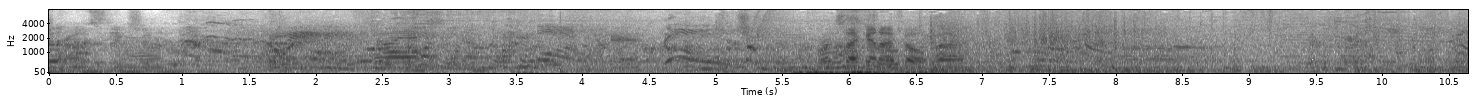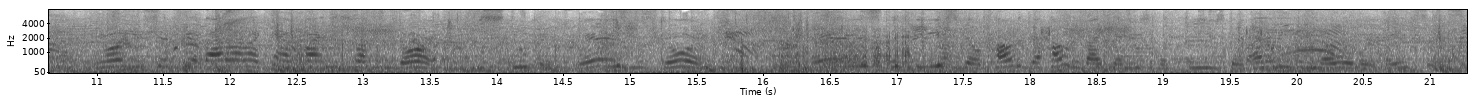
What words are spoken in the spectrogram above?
Fries if you want. Okay. For a second, I felt bad. You know what you should feel bad about? I can't find this fucking door. Stupid. Where is this door? Where is the Thieves Guild? How did the, how did I get into the Thieves Guild? I don't even know where their base is.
